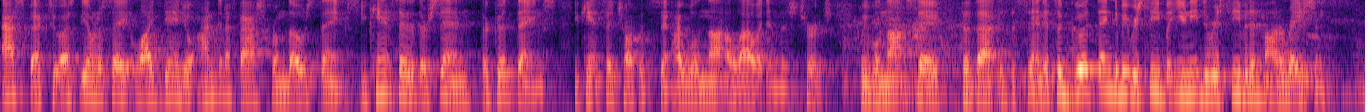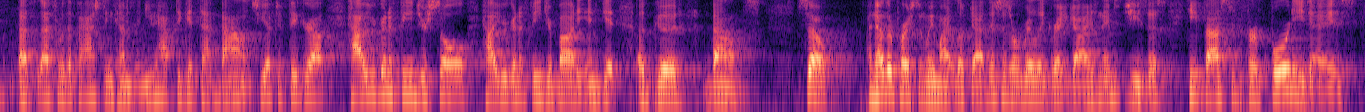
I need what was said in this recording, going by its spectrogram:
aspect to us being able to say, like Daniel, I'm going to fast from those things. You can't say that they're sin, they're good things. You can't say chocolate's sin. I will not allow it in this church. We will not say that that is a sin. It's a good thing to be received, but you need to receive it in moderation. That's, that's where the fasting comes in. You have to get that balance. You have to figure out how you're going to feed your soul, how you're going to feed your body, and get a good balance. So, Another person we might look at, this is a really great guy. His name's Jesus. He fasted for 40 days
